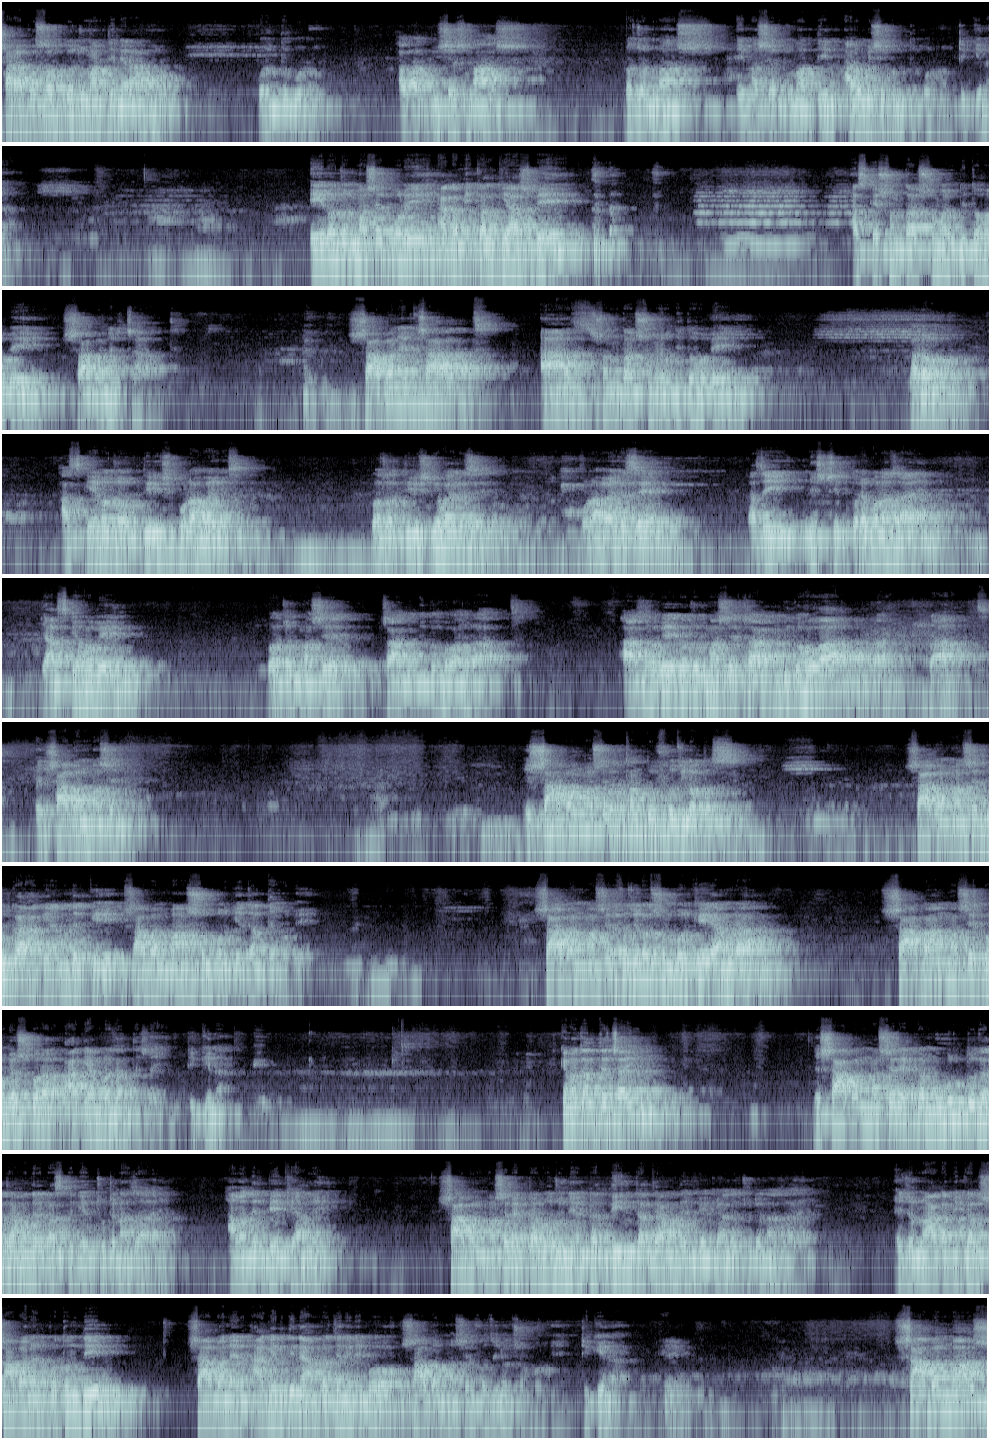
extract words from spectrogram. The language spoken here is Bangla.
সারা বছর তো জুমার দিনের আমল গুরুত্বপূর্ণ। আবার বিশেষ মাস, রজব মাস, এই মাসের জুমার দিন আরও বেশি গুরুত্বপূর্ণ, ঠিক কিনা? এই রজব মাসের পরে আগামীকালকে আসবে? আজকে সন্ধ্যার সময় উদিত হবে শাবানের চাঁদ। শাবানের চাঁদ আজ সন্ধ্যার সময় উদিত হবে। কারণ আজকে রজব তিরিশ পুরা হয়ে গেছে। রজব তিরিশ কি হয়ে গেছে। পুরা হয়ে গেছে। কাজেই নিশ্চিত করে বলা যায় যে আজকে হবে রজব মাসের চাঁদ উদিত হওয়ার রাত। আজ হবে রজব মাসের চাঁদ উদিত হওয়ার রাত। এই শ্রাবণ মাসের এই শ্রাবণ মাসের অত্যন্ত ফজিলত আছে। শ্রাবণ মাসে ঢুকার আগে আমাদেরকে শ্রাবণ মাস সম্পর্কে জানতে হবে। শ্রাবণ মাসের ফজিলত সম্পর্কে আমরা শ্রাবণ মাসে প্রবেশ করার আগে আমরা জানতে চাই, ঠিক কিনা কেন জানতে চাই? যে শ্রাবণ মাসের একটা মুহূর্ত যাতে আমাদের কাছ থেকে ছুটে না যায়, আমাদের বেখেয়ালে। শ্রাবণ মাসের একটা রজনী একটা দিন যাতে আমাদের বেখেয়ালে ছুটে না যায়। এই জন্য আগামীকাল শ্রাবণের প্রথম দিন শ্রাবণের আগের দিনে আমরা জেনে নেব শ্রাবণ মাসের ফজিলত সম্পর্কে। ঠিক না। শ্রাবণ মাস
